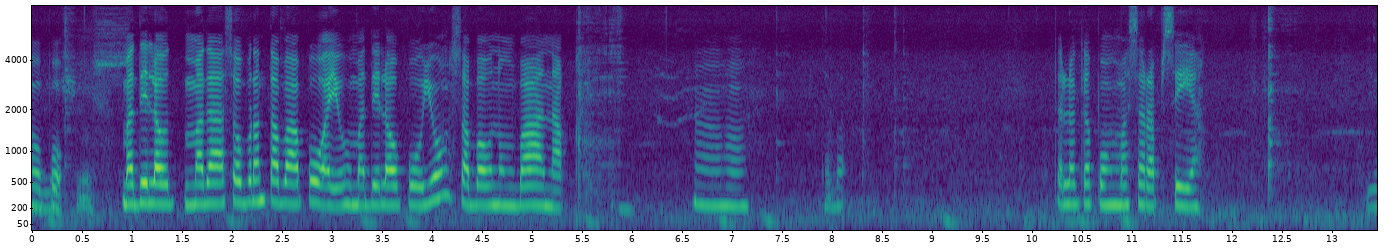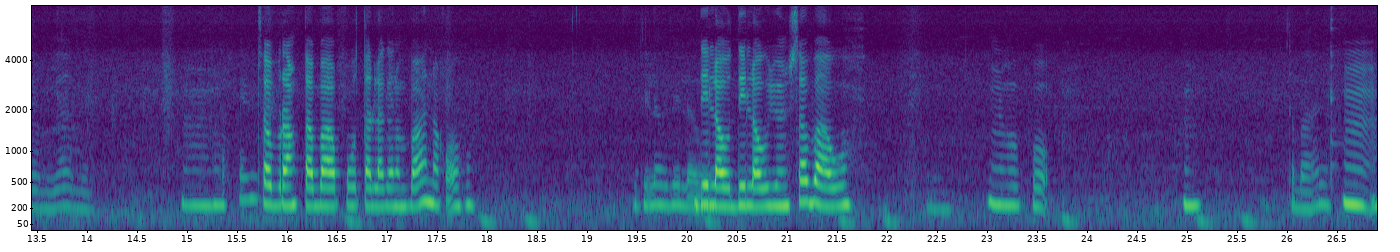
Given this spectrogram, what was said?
Opo. Madilaw, mada, sobrang taba po. Ayuho madilaw po yung sabaw ng banak. Aha. Taba. Talaga pong masarap siya. Yan, yan. Mhm. Sobrang taba po talaga ng banak. Oh. Dilaw, dilaw. Dilaw-dilaw yung sabaw. Ano po. Hmm. Taba na. Hmm.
